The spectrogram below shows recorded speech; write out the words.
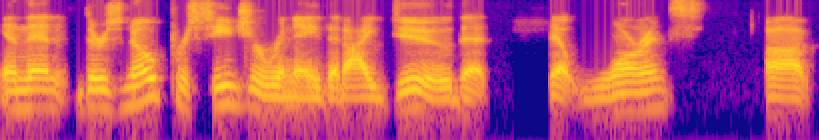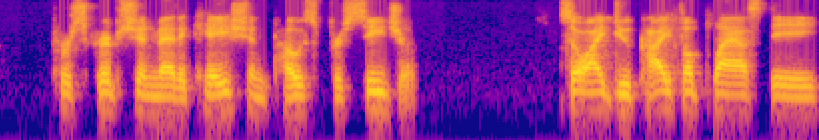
and then there's no procedure, Renee, that I do that that warrants uh, prescription medication post procedure. So I do kyphoplasty.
